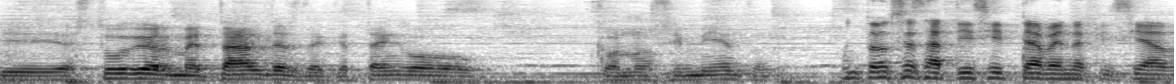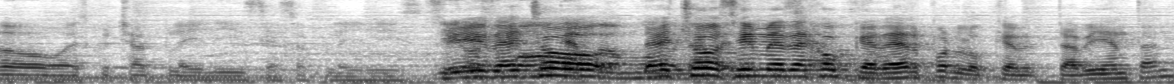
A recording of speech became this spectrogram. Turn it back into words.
y estudio el metal desde que tengo conocimiento. Entonces a ti sí te ha beneficiado escuchar playlists, hacer playlists. Sí, Digo, de hecho, de hecho sí me dejo querer por lo que te avientan,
